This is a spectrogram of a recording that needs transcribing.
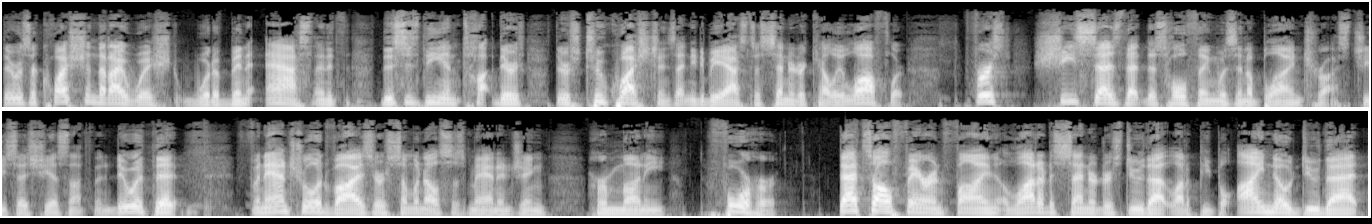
there was a question that I wished would have been asked, and this is the entire there's there's two questions that need to be asked to Senator Kelly Loeffler. First, she says that this whole thing was in a blind trust. She says she has nothing to do with it. Financial advisor, someone else is managing her money for her. That's all fair and fine. A lot of the senators do that. A lot of people I know do that.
